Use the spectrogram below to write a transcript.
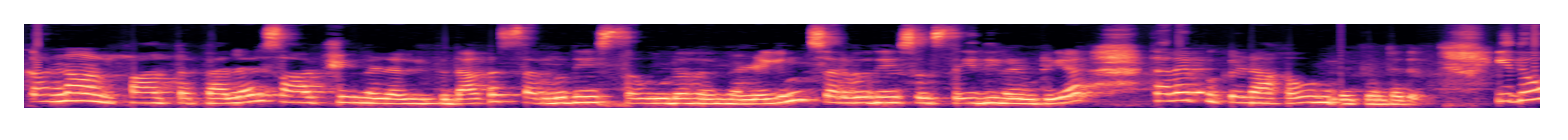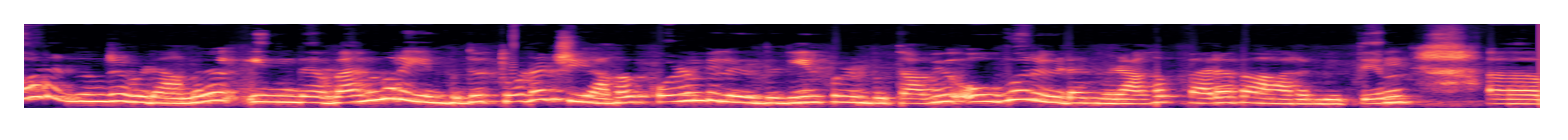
கண்ணால் பார்த்த பலர் சாட்சியங்கள் அளித்ததாக சர்வதேச ஊடகங்களையும் சர்வதேச செய்திகளுடைய தலைப்புகளாகவும் இருக்கின்றது. இதோடு நின்று விடாமல் இந்த வன்முறை என்பது தொடர்ச்சியாக கொழும்பிலிருந்து நீர்கொழும்பு தாவி ஒவ்வொரு இடங்களாக பரவ ஆரம்பித்து ஆஹ்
